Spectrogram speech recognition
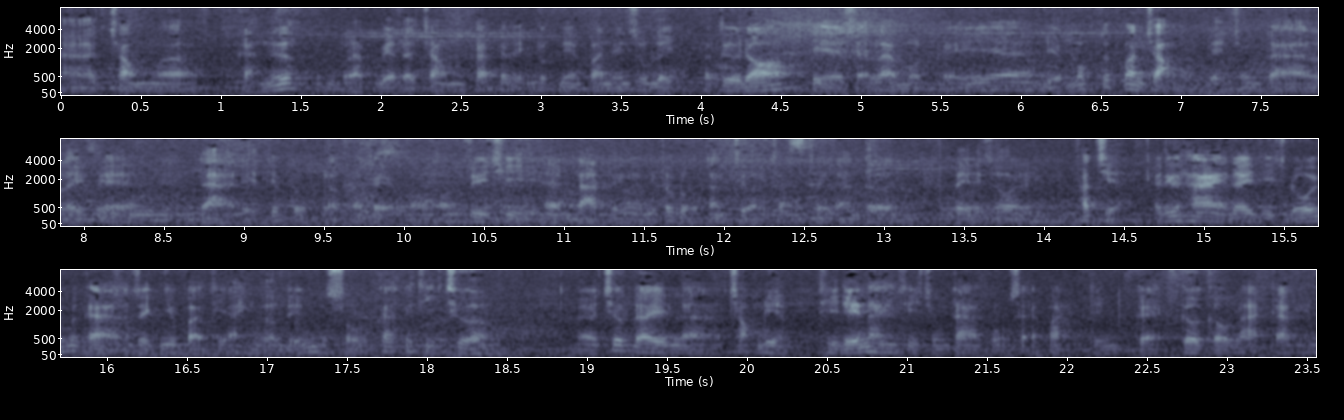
e. trong à, cả nước, đặc biệt là trong các cái lĩnh vực liên quan đến du lịch và từ đó thì sẽ là một cái à, điểm mốc rất quan trọng để chúng ta lấy cái đà để tiếp tục là có thể có duy trì đạt được những cái tốc độ tăng trưởng trong thời gian tới để rồi phát triển cái thứ hai ở đây thì đối với cả dịch như vậy thì ảnh hưởng đến một số các cái thị trường Ờ, trước đây là trọng điểm thì đến nay thì chúng ta cũng sẽ phải tính kể cơ cấu lại các thị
